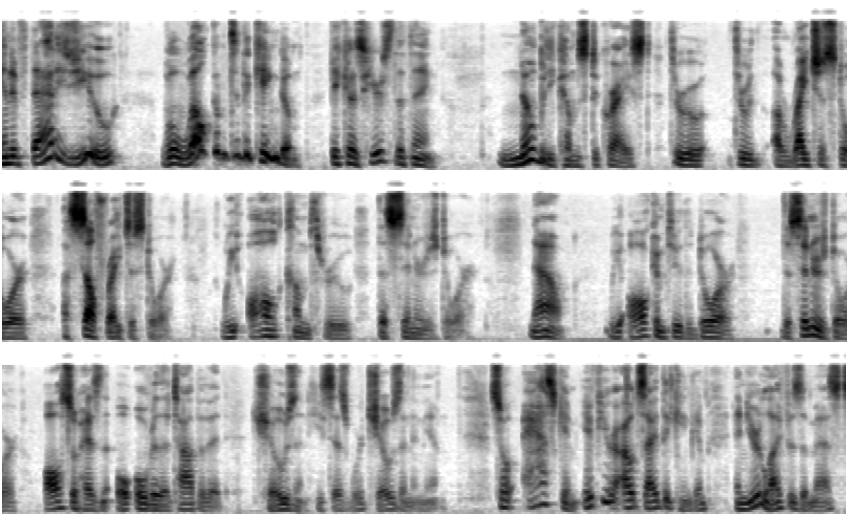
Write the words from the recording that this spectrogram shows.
And if that is you, well, welcome to the kingdom. Because here's the thing nobody comes to Christ through through a righteous door, a self-righteous door. We all come through the sinner's door. Now, we all come through the door. The sinner's door also has over the top of it chosen. He says we're chosen in him. So ask him if you're outside the kingdom and your life is a mess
